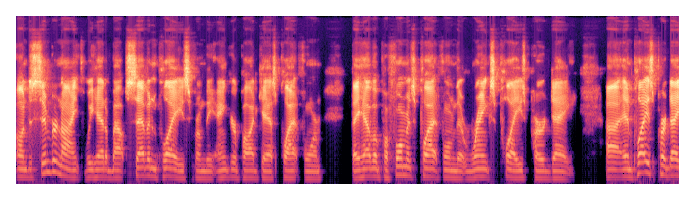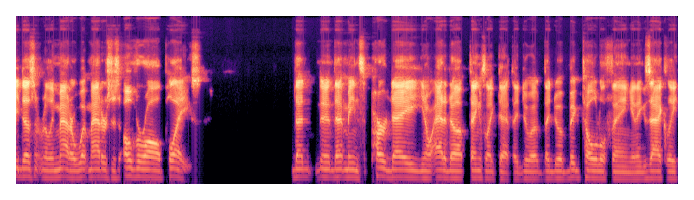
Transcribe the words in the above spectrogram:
on December 9th, we had about seven plays from the Anchor podcast platform. They have a performance platform that ranks plays per day. Uh, and plays per day doesn't really matter. What matters is overall plays that that means per day you know added up things like that. They do a they do a big total thing and exactly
